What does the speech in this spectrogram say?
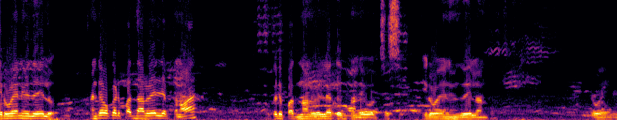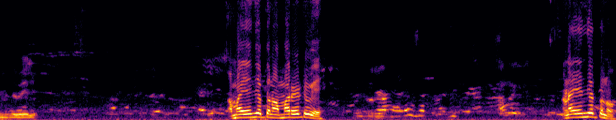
ఇరవై ఎనిమిది వేలు. అంటే ఒకటి పద్నాలుగు వేలు చెప్తున్నావా? ఒకటి పద్నాలుగు వేలు లెక్క చెప్తుంది వచ్చేసి. ఇరవై ఎనిమిది వేలు అంట. ఇరవై ఎనిమిది వేలు. అమ్మ ఏం చెప్తున్నావు? అమ్మ రేటు ఇవి? అన్న ఏం చెప్తున్నావు?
